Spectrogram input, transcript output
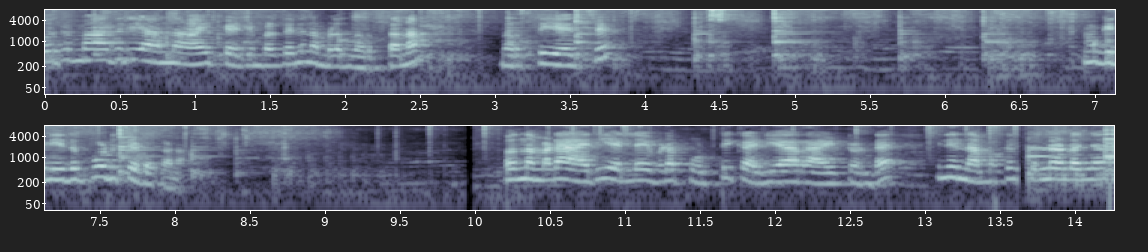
ഒരുമാതിരി അന്ന് ആയി കഴിയുമ്പോഴത്തേന് നമ്മൾ നിർത്തണം. നിർത്തി വെച്ച് നമുക്കിനി ഇത് പൊടിച്ചെടുക്കണം. അപ്പം നമ്മുടെ അരിയെല്ലാം ഇവിടെ പൊട്ടി കഴിയാറായിട്ടുണ്ട്. ഇനി നമുക്ക് പിന്നുണ്ട് ഞാൻ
